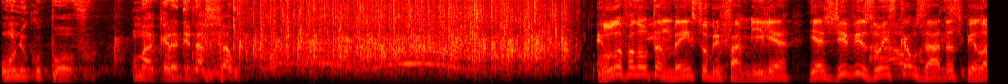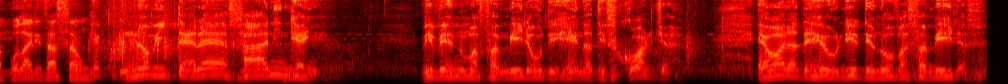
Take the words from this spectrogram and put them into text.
um único povo, uma grande nação. Lula falou também sobre família e as divisões causadas pela polarização. Não interessa a ninguém viver numa família onde reina a discórdia. É hora de reunir de novo as famílias,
